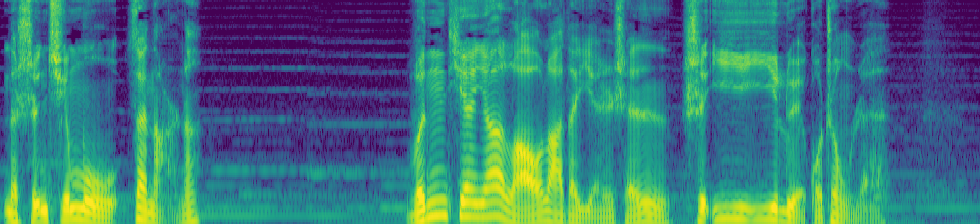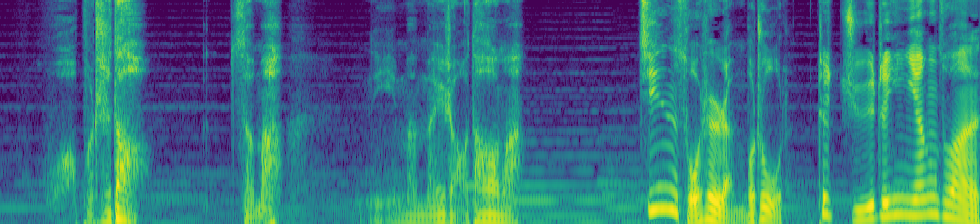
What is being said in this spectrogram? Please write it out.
那神奇木在哪儿呢？”文天涯老辣的眼神是一一掠过众人。我不知道，怎么，你们没找到吗？金锁是忍不住了，这举着阴阳钻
